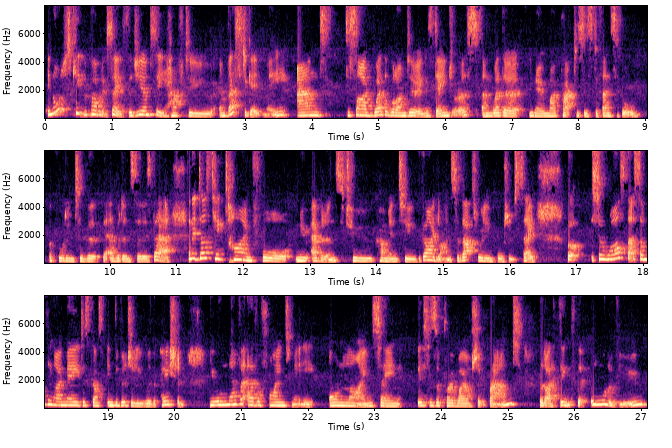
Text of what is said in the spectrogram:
in order to keep the public safe, the GMC have to investigate me and decide whether what I'm doing is dangerous and whether you know my practice is defensible according to the, the evidence that is there. And it does take time for new evidence to come into the guidelines. So that's really important to say. But so whilst that's something I may discuss individually with a patient, you will never ever find me online saying this is a probiotic brand that I think that all of you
